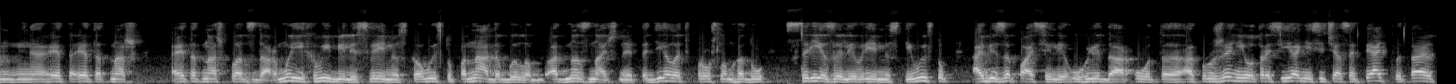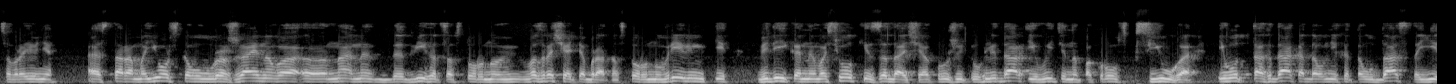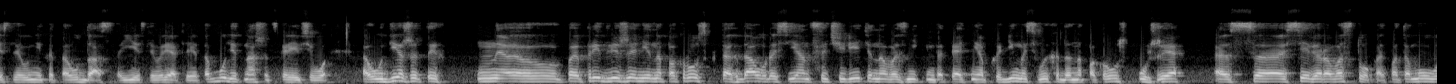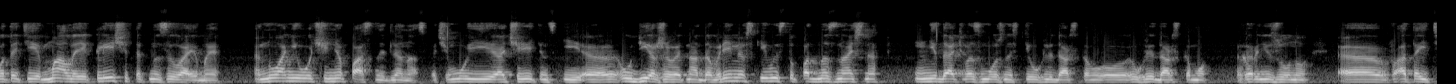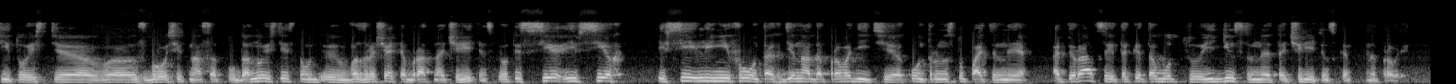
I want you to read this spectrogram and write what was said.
это, этот наш этот наш плацдарм. Мы их выбили с Временского выступа. Надо было однозначно это делать. В прошлом году срезали Временский выступ, обезопасили Угледар от э, окружения. Вот россияне сейчас опять пытаются в районе Старомайорского, Урожайного э, на- на- двигаться в сторону, возвращать обратно в сторону Временки, Великой Новоселки. Задача окружить Угледар и выйти на Покровск с юга. И вот тогда, когда у них это удастся, если у них это удастся, если вряд ли это будет, наши, скорее всего, э, удержит их, э, при движении на Покровск, тогда у россиян с Очеретина возникнет опять необходимость выхода на Покровск уже э, с э, северо-востока. Потому вот эти малые клещи, так называемые, ну, они очень опасны для нас. Почему и Очеретинский э, удерживать надо Времевский выступ однозначно, не дать возможности угледарскому, угледарскому гарнизону э, отойти, то есть э, в- сбросить нас оттуда. Ну, естественно, э, возвращать обратно Очеретинский. Вот из, все, из всех из всей линии фронта, где надо проводить э, контрнаступательные операции, так это вот единственное, это Очеретинское направление.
